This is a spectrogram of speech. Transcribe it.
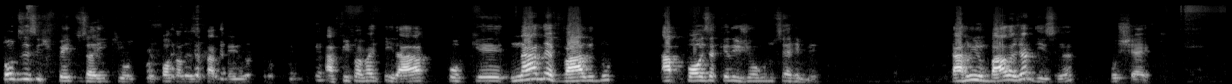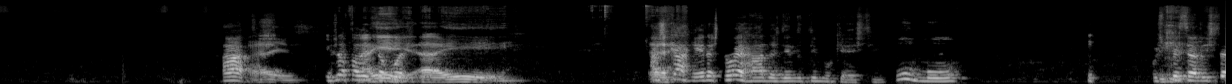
todos esses feitos aí que o Fortaleza está tendo. A FIFA vai tirar, porque nada é válido após aquele jogo do CRB. Carlinho Bala já disse, né? O cheque. Ah, é isso. Eu já falei aí, que aí... As é. carreiras estão erradas dentro do Timbucast. O humor, o especialista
